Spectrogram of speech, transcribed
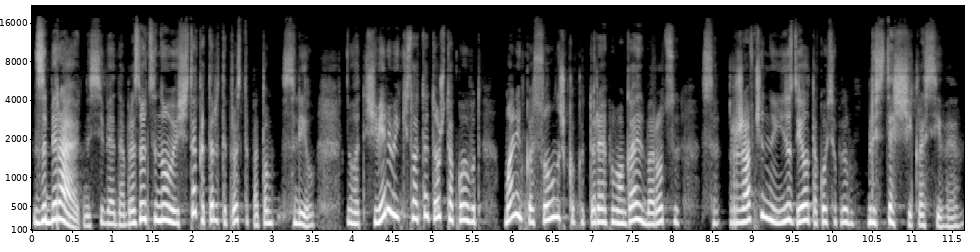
забирают на себя, да, образуются новые вещества, которые ты просто потом слил. Вот. Щавелевая кислота тоже такое вот маленькое солнышко, которое помогает бороться с ржавчиной и сделать такое все потом блестящее и красивое.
